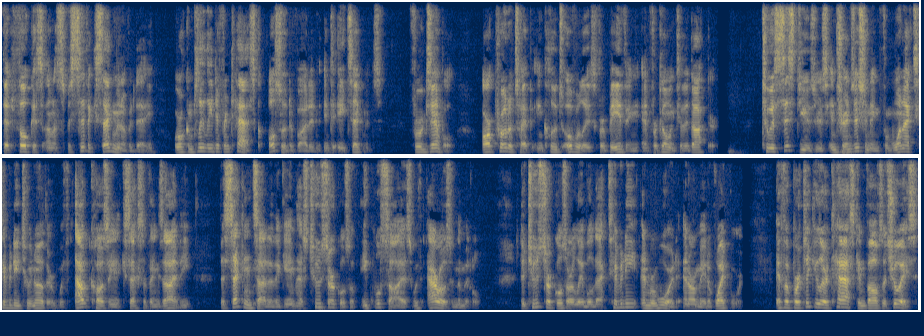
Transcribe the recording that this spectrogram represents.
that focus on a specific segment of a day or a completely different task also divided into eight segments. For example, our prototype includes overlays for bathing and for going to the doctor. To assist users in transitioning from one activity to another without causing excessive anxiety, the second side of the game has two circles of equal size with arrows in the middle. The two circles are labeled activity and reward and are made of whiteboard. If a particular task involves a choice,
